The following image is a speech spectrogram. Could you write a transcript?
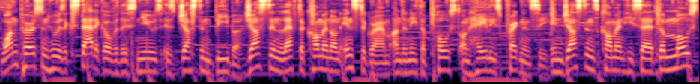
One person who is ecstatic over this news is Justin Bieber. Justin left a comment on Instagram underneath a post on Hailey's pregnancy. In Justin's comment, he said, The most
